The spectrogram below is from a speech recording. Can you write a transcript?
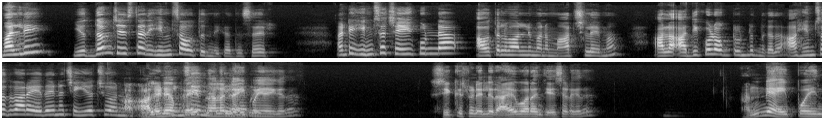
మళ్ళీ యుద్ధం చేస్తే అది హింస అవుతుంది కదా సార్? అంటే హింస చేయకుండా అవతల వాళ్ళని మనం మార్చలేమా? అలా అది కూడా ఒకటి ఉంటుంది కదా. ఆ హింస ద్వారా ఏదైనా చెయ్యొచ్చు అన్నప్పుడు ఆల్రెడీ ఆ ప్రయత్నాలన్నీ? అయిపోయాయి కదా. శ్రీకృష్ణుడు వెళ్ళి రాయబారం చేశాడు కదా. అన్నీ అయిపోయిన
